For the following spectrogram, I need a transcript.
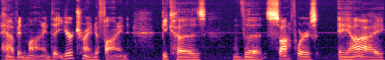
have in mind that you're trying to find because the software's AI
